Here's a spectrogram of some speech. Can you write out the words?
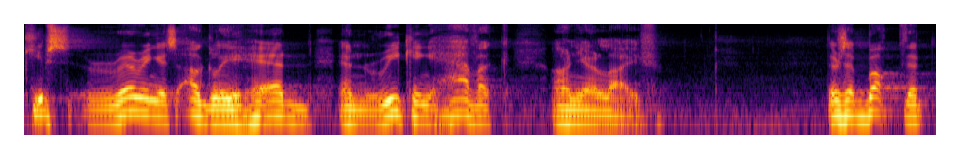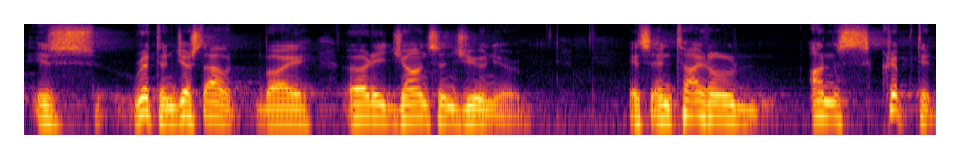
keeps rearing its ugly head and wreaking havoc on your life. There's a book that is written just out by Ernie Johnson Jr. It's entitled Unscripted.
